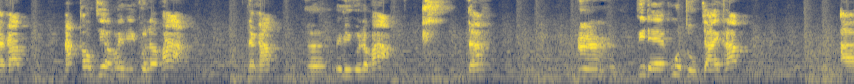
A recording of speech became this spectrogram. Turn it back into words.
นะครับ นักท่องเที่ยวไม่มีคุณภาพนะครับเออไม่มีคุณภาพนะพี่เดพูดถูกใจครับอ่า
